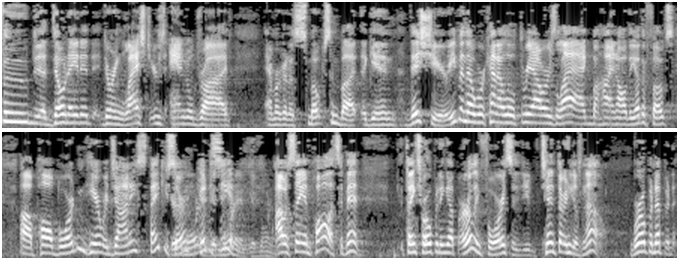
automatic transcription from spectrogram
food uh, donated during last year's annual drive. And we're going to smoke some butt again this year, even though we're kind of a little three hours lag behind all the other folks. Uh, Paul Borden here with Johnny's. Thank you, sir. morning. Good to Good see morning. you. Good morning. I was saying, Paul, I said, man, thanks for opening up early for us. 10:30, he goes, no, we're open up. At,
